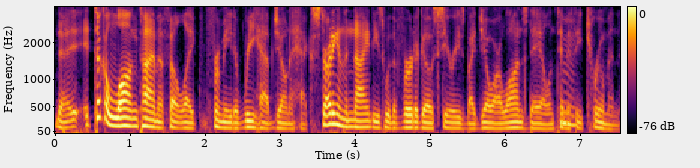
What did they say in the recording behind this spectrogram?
yeah, it, it took a long time, it felt like, for me to rehab Jonah Hex. Starting in the 90s with a Vertigo series by Joe R. Lansdale and Timothy Truman.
